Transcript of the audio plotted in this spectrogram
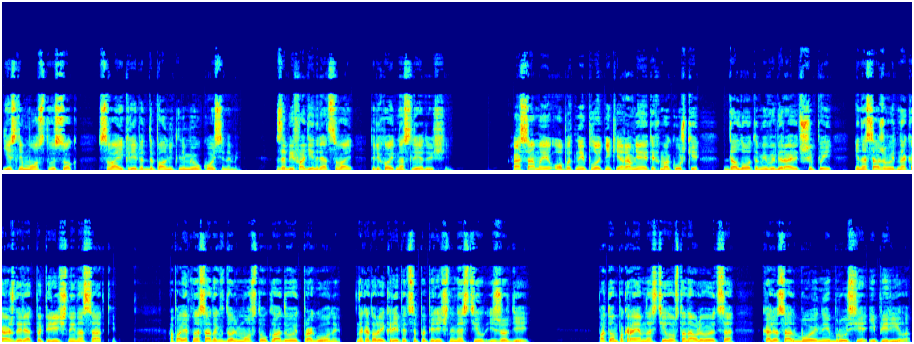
Если мост высок, сваи крепят дополнительными укосинами. Забив один ряд свай, переходит на следующий. А самые опытные плотники равняют их макушки долотами, выбирают шипы и насаживают на каждый ряд поперечные насадки. А поверх насадок вдоль моста укладывают прогоны, на которые крепится поперечный настил из жердей. Потом по краям настила устанавливаются колесоотбойные брусья и перила.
